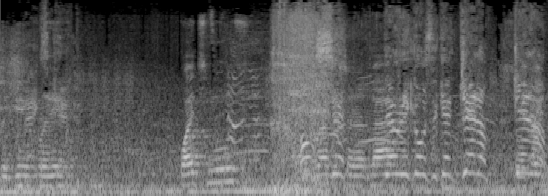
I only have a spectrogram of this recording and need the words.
The gameplay. Quite smooth. Oh shit! the center back. There he goes again! Get him! Get him!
